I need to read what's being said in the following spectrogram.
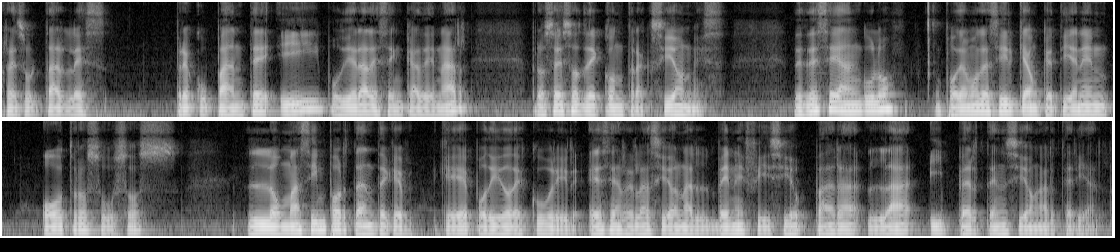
resultarles preocupante y pudiera desencadenar procesos de contracciones. Desde ese ángulo podemos decir que aunque tienen otros usos, lo más importante que, he podido descubrir es en relación al beneficio para la hipertensión arterial.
